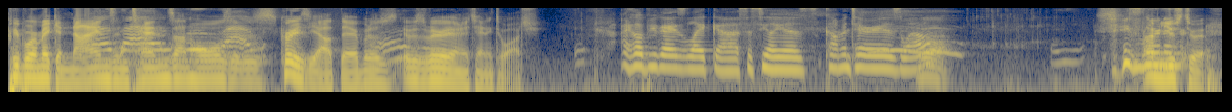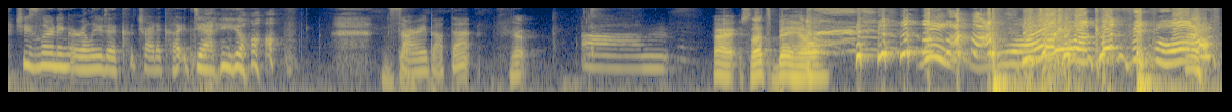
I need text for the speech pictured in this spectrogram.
People were making nines and tens on holes. It was crazy out there, but it was it was very entertaining to watch. I hope you guys like uh, Cecilia's commentary as well. She's learning, I'm learning. used to it. She's learning early to c- try to cut Daddy off. Sorry about that. Yep. Um, All right, so that's Bay Hill. wait, what? Talk about cutting people off.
